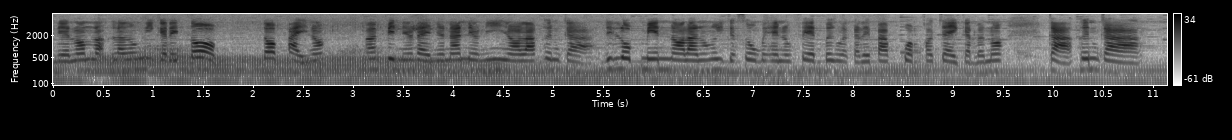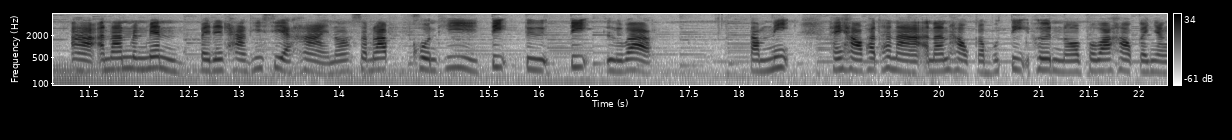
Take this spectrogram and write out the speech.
เนี่ยเนาะแล้วแล้องลี่ก็ได้ตอบตอบไปเนาะว่ามันเป็นแนวใดแนวนั้นแนวนี้เนาะล้วเพิ่อนก็ได้ลบเม่นเนาะแล้วน้องลี่ก็ส่งไปให้น้องแฟดเบิ่งแล้วก็ได้ปรับความเข้าใจกันแล้วเนาะกะเพิ่อนก็อ่าอันนั้นมันแม่นไปในทางที่เสียหายเนาะสำหรับคนที่ติตือติหรือว่าตำหนิให้เฮาพัฒนาอันนั้นเฮากับบุติเพิ่นเนาะเพราะว่าเฮาก็ยัง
